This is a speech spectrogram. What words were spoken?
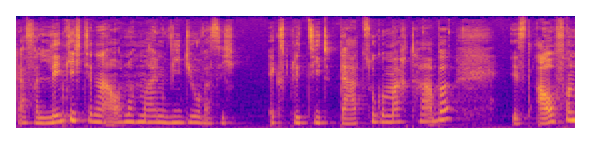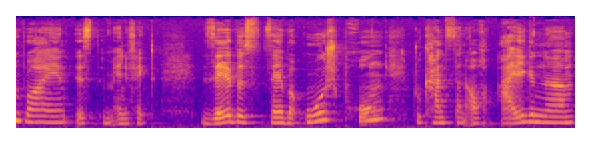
Da verlinke ich dir dann auch nochmal ein Video, was ich explizit dazu gemacht habe. Ist auch von Brian, ist im Endeffekt selbes, selber Ursprung. Du kannst dann auch eigene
